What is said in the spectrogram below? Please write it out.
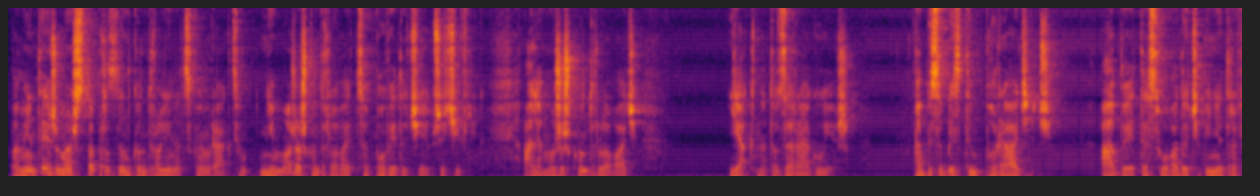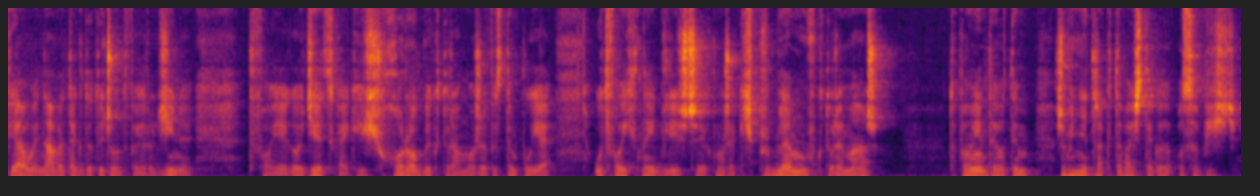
pamiętaj, że masz 100% kontroli nad swoją reakcją. Nie możesz kontrolować, co powie do ciebie przeciwnik, ale możesz kontrolować, jak na to zareagujesz. Aby sobie z tym poradzić, aby te słowa do ciebie nie trafiały, nawet jak dotyczą twojej rodziny, twojego dziecka, jakiejś choroby, która może występuje u twoich najbliższych, może jakichś problemów, które masz, to pamiętaj o tym, żeby nie traktować tego osobiście.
